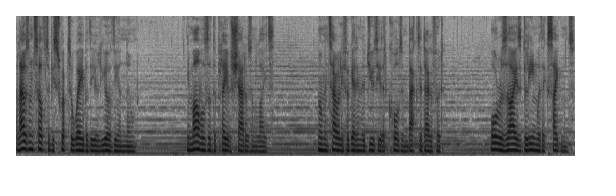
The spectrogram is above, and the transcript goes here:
allows himself to be swept away by the allure of the unknown. He marvels at the play of shadows and light, momentarily forgetting the duty that calls him back to Daggerford. Aura's eyes gleam with excitement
